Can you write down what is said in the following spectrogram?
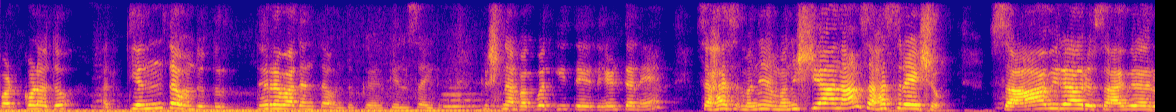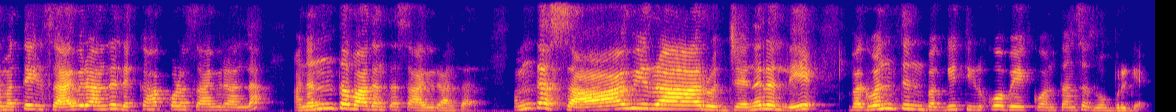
ಪಡ್ಕೊಳ್ಳೋದು ಅತ್ಯಂತ ಒಂದು ದುರ್ಧರವಾದಂತ ಒಂದು ಕೆಲಸ ಇದೆ. ಕೃಷ್ಣ ಭಗವದ್ಗೀತೆಯಲ್ಲಿ ಹೇಳ್ತಾನೆ, ಸಹಸ್, ಮನೆ, ಮನುಷ್ಯಾನಾಂ ಸಹಸ್ರೇಶು. ಸಾವಿರಾರು ಸಾವಿರಾರು, ಮತ್ತೆ ಇಲ್ಲಿ ಸಾವಿರ ಅಂದ್ರೆ ಲೆಕ್ಕ ಹಾಕ್ಕೊಳ್ಳೋ ಸಾವಿರ ಅಲ್ಲ, ಅನಂತವಾದಂತ ಸಾವಿರ ಅಂತ. ಅಂತ ಸಾವಿರಾರು ಜನರಲ್ಲಿ ಭಗವಂತನ ಬಗ್ಗೆ ತಿಳ್ಕೋಬೇಕು ಅಂತ ಅನ್ಸೋದು ಒಬ್ರಿಗೆ.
